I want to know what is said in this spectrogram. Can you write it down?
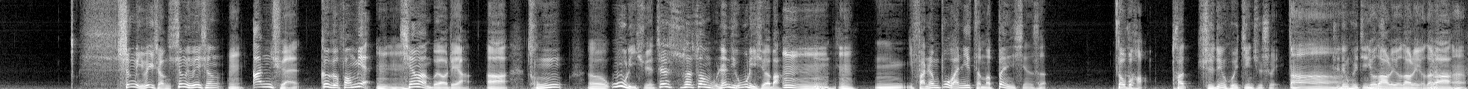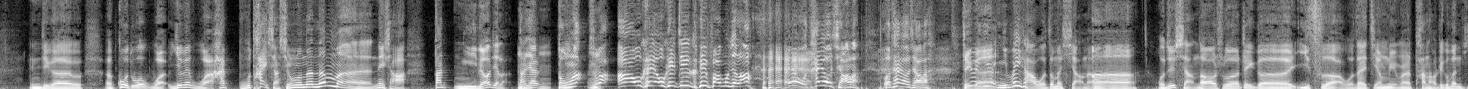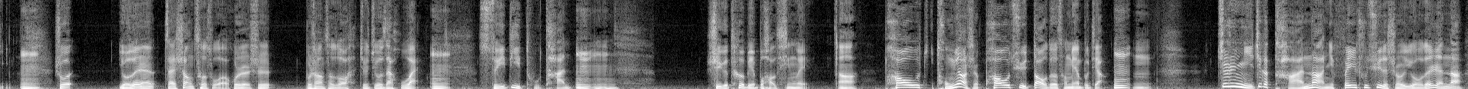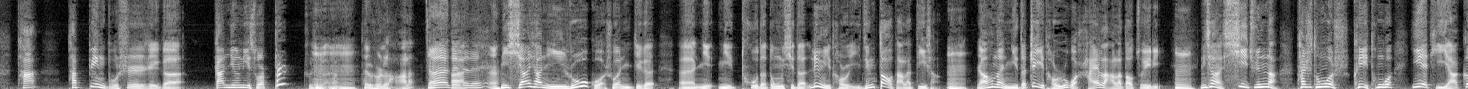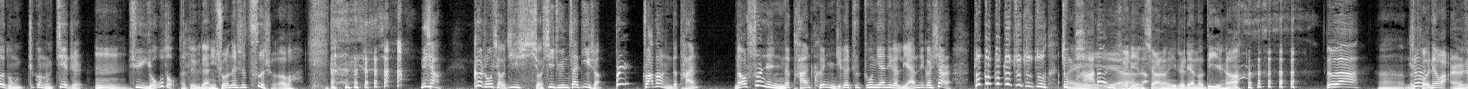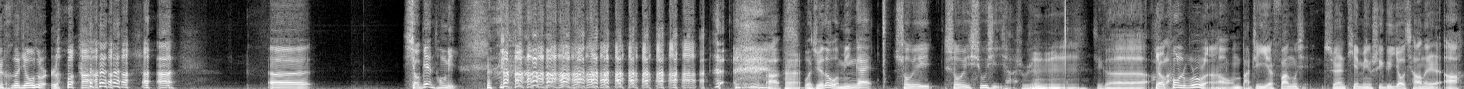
生理卫生，生理卫生、嗯。安全各个方面，嗯嗯嗯。千万不要这样啊！从呃物理学，这算算人体物理学吧，嗯嗯嗯嗯。嗯，反正不管你怎么笨寻思，都不好。它指定会进去水，啊。指定会进去有道理，有道理，有道理，嗯你这个呃过多，我因为我还不太想形容的那么那啥，大你了解了，大家嗯嗯懂了、是吧？啊，OK OK，这个可以翻过去了啊！哎呀，我太要强了，我太要强了。这个因为因为你为啥我这么想呢？嗯嗯嗯我就想到说这个一次啊，我在节目里面探讨这个问题，嗯说有的人在上厕所或者是不上厕所，就就在户外嗯随地吐痰，嗯嗯嗯是一个特别不好的行为啊。抛同样是抛去道德层面不讲，嗯。嗯，就是你这个痰呐、你飞出去的时候，有的人呢，他他并不是这个干净利索，嘣儿出去玩儿，嗯嗯嗯它有时候拉了。哎，对对对，嗯你想想，你如果说你这个呃，你你吐的东西的另一头已经到达了地上，嗯然后呢，你的这一头如果还拉了到嘴里，嗯你想想细菌呢，它是通过可以通过液体呀、各种各种介质嗯，去游走的，对不对？你说那是刺蛇吧？你想各种小细小细菌在地上，嘣儿抓到你的痰，然后顺着你的痰和你这个中中间这个连的这个线儿，嘟嘟嘟嘟嘟嘟就爬到你嘴里了，哎线能一直连到地上。对不对？嗯，那头一天晚上是喝胶水了吧？呃，小便同理。啊，我觉得我们应该稍微稍微休息一下，是不是？嗯嗯嗯，这个要控制不住了啊，啊。我们把这一页翻过去。虽然天明是一个要强的人啊，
